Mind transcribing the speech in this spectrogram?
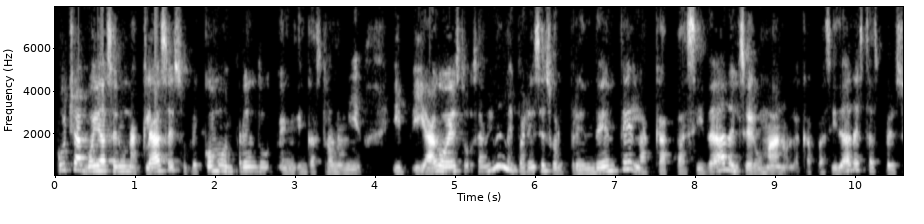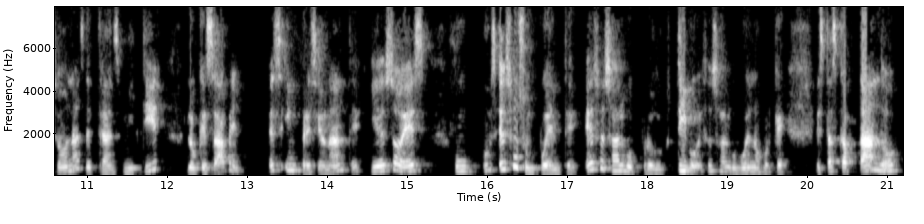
pucha, voy a hacer una clase sobre cómo emprendo en, gastronomía y, hago esto. O sea, a mí me, parece sorprendente la capacidad del ser humano, la capacidad de estas personas de transmitir lo que saben. Es impresionante y eso es un, eso es un puente, eso es algo productivo, eso es algo bueno porque estás captando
